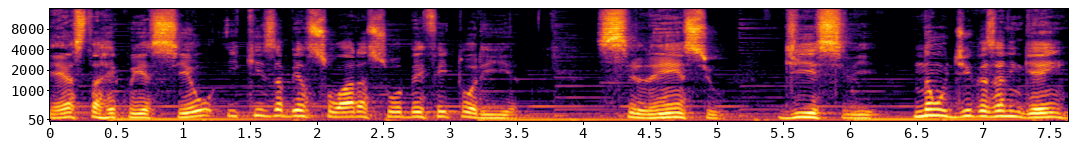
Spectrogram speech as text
Esta reconheceu e quis abençoar a sua benfeitoria. Silêncio, disse-lhe, não o digas a ninguém.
